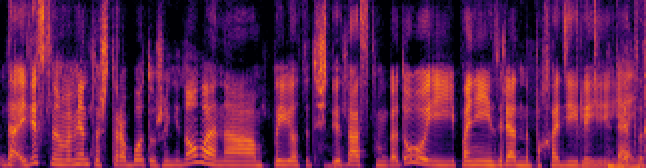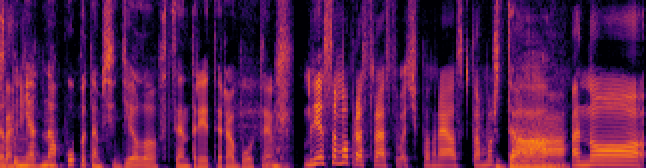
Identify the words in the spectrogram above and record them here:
Да, единственный момент, то, что работа уже не новая, она появилась в 2019 году, и по ней изрядно походили. и да, это и как бы ни заметно. одна попа там сидела в центре этой работы. Мне само пространство очень понравилось, потому что Да. оно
